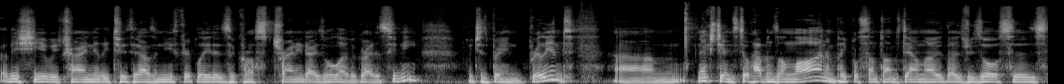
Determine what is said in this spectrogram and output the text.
This year we've trained nearly 2,000 youth group leaders across training days all over Greater Sydney, which has been brilliant. Um, Next Gen still happens online, and people sometimes download those resources.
